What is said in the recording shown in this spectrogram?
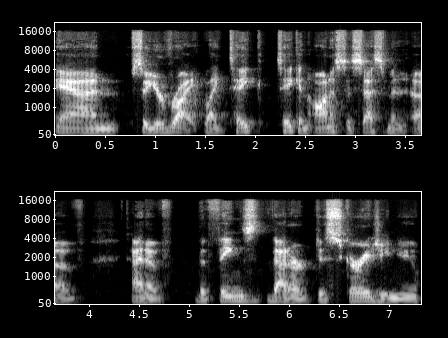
And so you're right. Like take take an honest assessment of kind of the things that are discouraging you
